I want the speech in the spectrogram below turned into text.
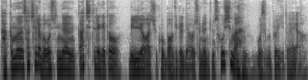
가끔은 사체를 먹을 수 있는 까치들에게도 밀려가지고 먹이를 내어주는 좀 소심한 모습을 보이기도 해요.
